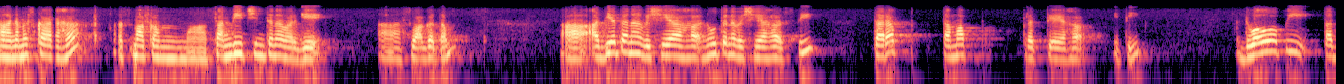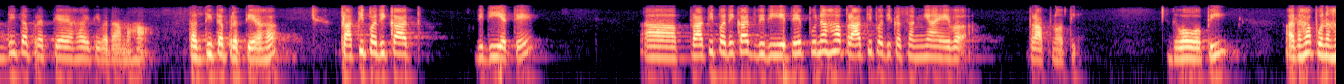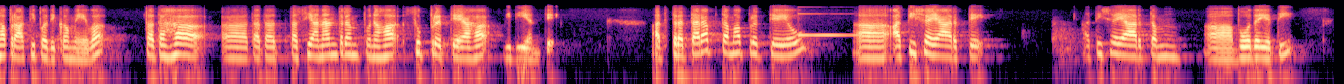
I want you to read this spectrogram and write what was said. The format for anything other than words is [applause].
नमस्कारः। अस्माकं सन्धिचिन्तनवर्गे स्वागतम्। अद्यतनविषयः, नूतनविषयः अस्ति, तरप्, तमप् प्रत्ययः इति। द्वौ अपि तद्धितप्रत्ययः इति वदामः। तद्धितप्रत्ययः, प्रातिपदिकात् विधीयते। प्रातिपदिकात् विधीयते, पुनः प्रातिपदिकसंज्ञा एव प्राप्नोति। द्वौ अपि अतः पुनः प्रातिपदिकमेव ततः तत, तस्य अनन्तरं पुनः सुप्रत्ययः विधीयन्ते। अत्र तरप् तमप्रत्ययौ अतिशयार्थे, अतिशयार्थं बोधयति।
